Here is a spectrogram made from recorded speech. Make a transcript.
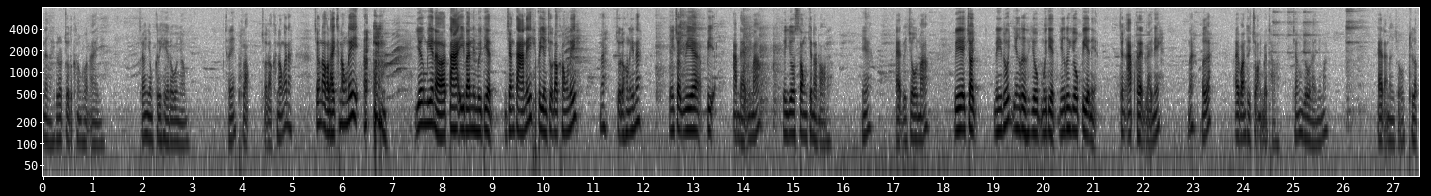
ហ្នឹងហើយរត់ចូលទៅក្នុងខ្លួនឯងអញ្ចឹងខ្ញុំ create hero ខ្ញុំឃើញផ្លប់ចូលដល់ក្នុងណាអញ្ចឹងដល់កន្លែងក្នុងនេះយើងមានតា event នេះមួយទៀត អញ្ចឹងតានេះពេលយើងចូលដល់ក្នុងនេះណាចូលដល់ក្នុងនេះណាយើងចុចវាពាក្យ update នេះមកយើងយក song general នេះ add វាចូលមកវាចុចនេះរួចយើងរើសយកមួយទៀតយើងរើសយកពាក្យនេះអញ្ចឹង upgrade កន្លែងនេះណាមើល I want to join battle អញ្ចឹងយកកន្លែងនេះមក add អានឹងចូលផ្លឹប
